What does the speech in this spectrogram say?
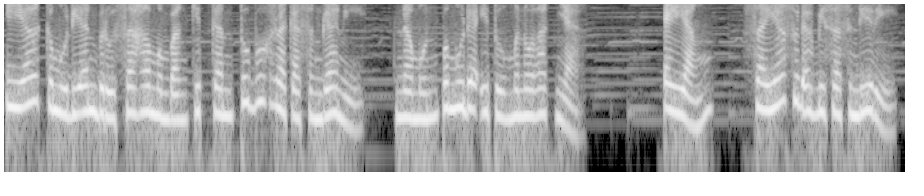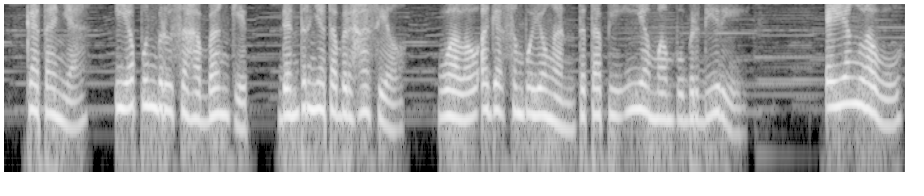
Ia kemudian berusaha membangkitkan tubuh Raka Senggani, namun pemuda itu menolaknya. Eyang, saya sudah bisa sendiri, katanya. Ia pun berusaha bangkit, dan ternyata berhasil. Walau agak sempoyongan tetapi ia mampu berdiri. Eyang Lawu,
